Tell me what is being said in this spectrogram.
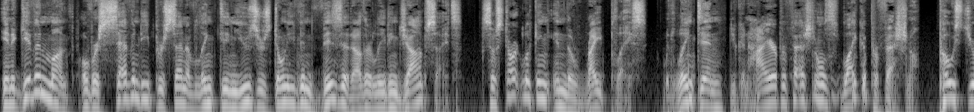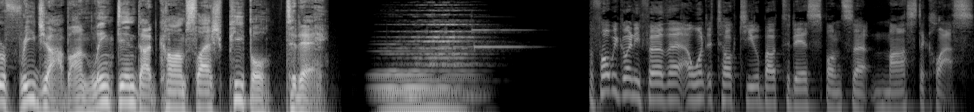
In a given month, over 70% of LinkedIn users don't even visit other leading job sites. So start looking in the right place. With LinkedIn, you can hire professionals like a professional. Post your free job on linkedin.com slash people today. Before we go any further, I want to talk to you about today's sponsor, Masterclass.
